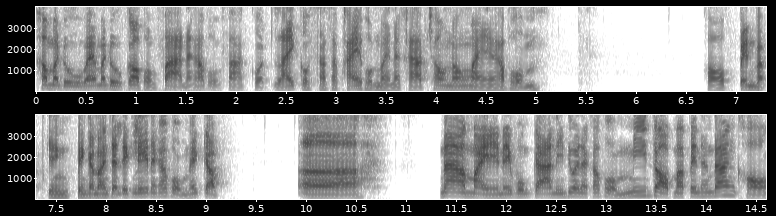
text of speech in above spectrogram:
เข้ามาดูแวะมาดูก็ผมฝากนะครับผมฝากกดไลค์กด Subscribe ให้ผมหน่อยนะครับ ช่องน้องใหม่นะครับผม ขอเป็นแบบเป็นกำลังใจเล็ก ๆ นะครับ ผมให้กับเอ่อหน้าใหม่ในวงการนี้ด้วยนะครับ ผมมีดรอปมาเป็นทางด้านของ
